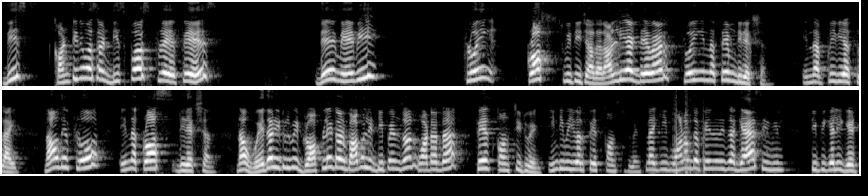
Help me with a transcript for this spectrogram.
This continuous and dispersed phase they may be flowing cross with each other earlier they were flowing in the same direction in the previous slide now they flow in the cross direction. Now whether it will be droplet or bubble it depends on what are the phase constituents individual phase constituents like if one of the phases is a gas you will typically get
